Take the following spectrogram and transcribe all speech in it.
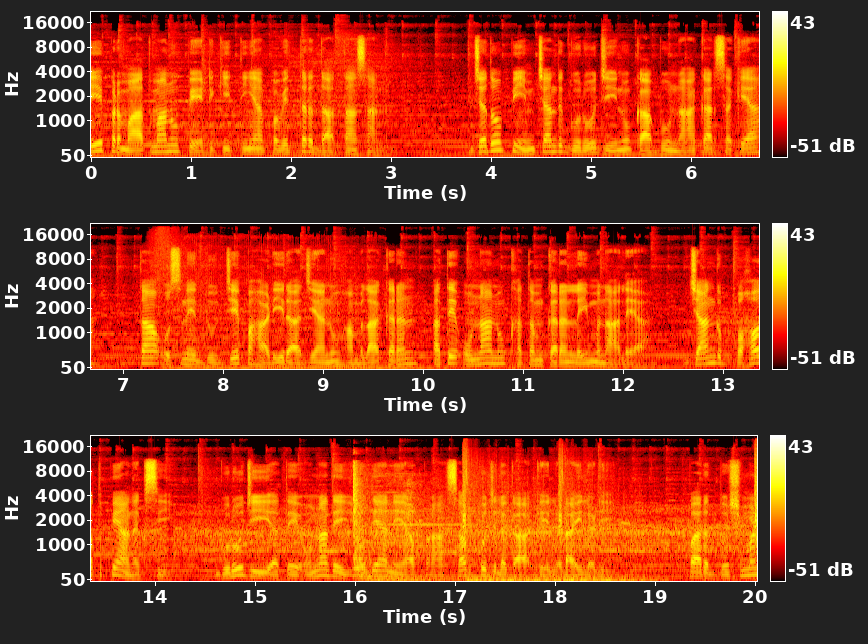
ਇਹ ਪ੍ਰਮਾਤਮਾ ਨੂੰ ਭੇਟ ਕੀਤੀਆਂ ਪਵਿੱਤਰ ਦਾਤਾਂ ਸਨ। ਜਦੋਂ ਭੀਮਚੰਦ ਗੁਰੂ ਜੀ ਨੂੰ ਕਾਬੂ ਨਾ ਕਰ ਸਕਿਆ, ਤਾਂ ਉਸਨੇ ਦੂਜੇ ਪਹਾੜੀ ਰਾਜਿਆਂ ਨੂੰ ਹਮਲਾ ਕਰਨ ਅਤੇ ਉਹਨਾਂ ਨੂੰ ਖਤਮ ਕਰਨ ਲਈ ਮਨਾ ਲਿਆ। ਜੰਗ ਬਹੁਤ ਭਿਆਨਕ ਸੀ। ਗੁਰੂ ਜੀ ਅਤੇ ਉਹਨਾਂ ਦੇ ਯੋਧਿਆਂ ਨੇ ਆਪਣਾ ਸਭ ਕੁਝ ਲਗਾ ਕੇ ਲੜਾਈ ਲੜੀ। ਪਰ ਦੁਸ਼ਮਣ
